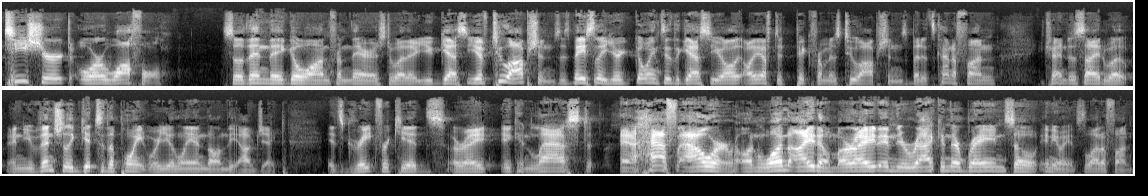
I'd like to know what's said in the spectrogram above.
t shirt or waffle. So then they go on from there as to whether you guess. You have two options. It's basically you're going through the guess. You all, all you have to pick from is two options, but it's kind of fun. You're trying to decide what, and you eventually get to the point where you land on the object. It's great for kids, all right? It can last a half hour on one item, all right? And they're racking their brain. So, anyway, it's a lot of fun.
